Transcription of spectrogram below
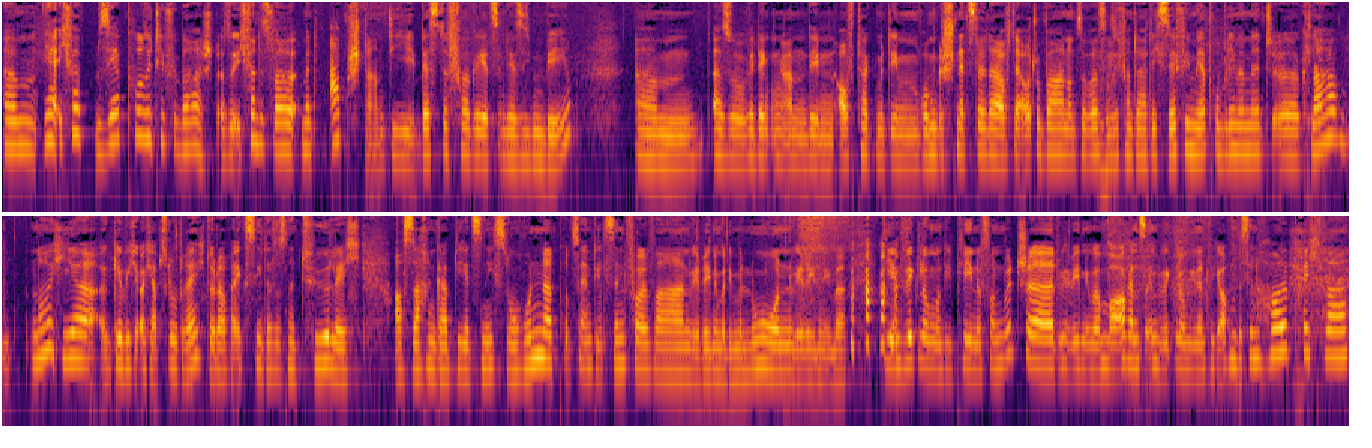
Ähm, ja, ich war sehr positiv überrascht. Also ich fand, es war mit Abstand die beste Folge jetzt in der 7b. Ähm, also wir denken an den Auftakt mit dem Rumgeschnetzel da auf der Autobahn und sowas. Also ich fand, da hatte ich sehr viel mehr Probleme mit. Äh, klar, ne, hier gebe ich euch absolut recht oder auch Exi, dass es natürlich auch Sachen gab, die jetzt nicht so hundertprozentig sinnvoll waren. Wir reden über die Melonen, wir reden über die Entwicklung und die Pläne von Richard, wir reden über Morgans Entwicklung, die natürlich auch ein bisschen holprig war.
